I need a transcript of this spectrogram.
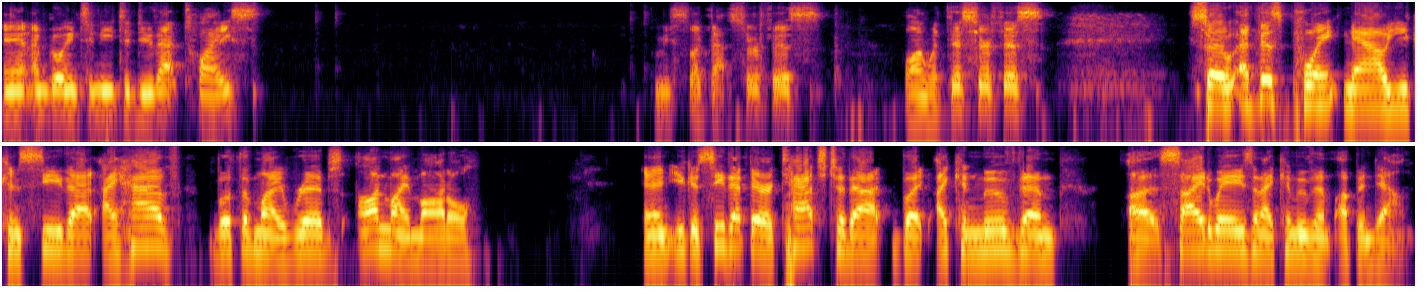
And I'm going to need to do that twice. Let me select that surface along with this surface. So at this point now you can see that I have both of my ribs on my model and you can see that they're attached to that, but I can move them uh, sideways and I can move them up and down.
